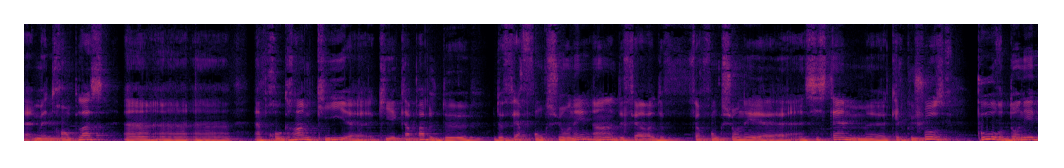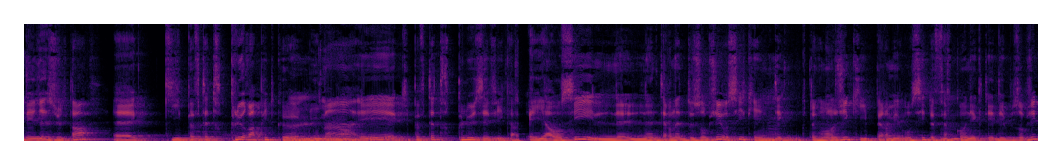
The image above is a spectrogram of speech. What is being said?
euh, mettre en place un, un- un- un programme qui, qui est capable de, de faire fonctionner, hein, de, faire, de faire fonctionner un système, quelque chose, pour donner des résultats qui peuvent être plus rapides que l'humain et qui peuvent être plus efficaces. Et il y a aussi l'Internet des objets aussi, qui est une tec- technologie qui permet aussi de faire connecter des objets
